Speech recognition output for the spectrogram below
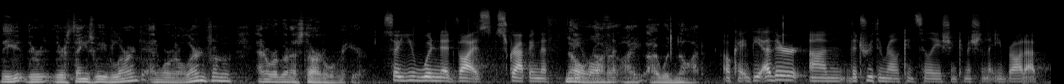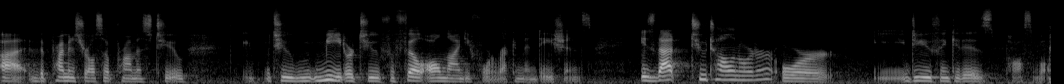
The, there, there, are things we've learned, and we're going to learn from them, and we're going to start over here. So you wouldn't advise scrapping the, no, the whole not I, I would not. Okay. The other, um, the Truth and Reconciliation Commission that you brought up, uh, the Prime Minister also promised to to meet or to fulfill all 94 recommendations. Is that too tall an order, or do you think it is possible?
